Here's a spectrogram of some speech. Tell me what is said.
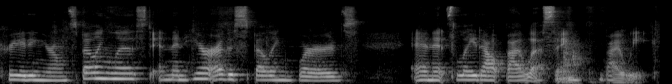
creating your own spelling list. And then here are the spelling words and it's laid out by lesson, by week.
